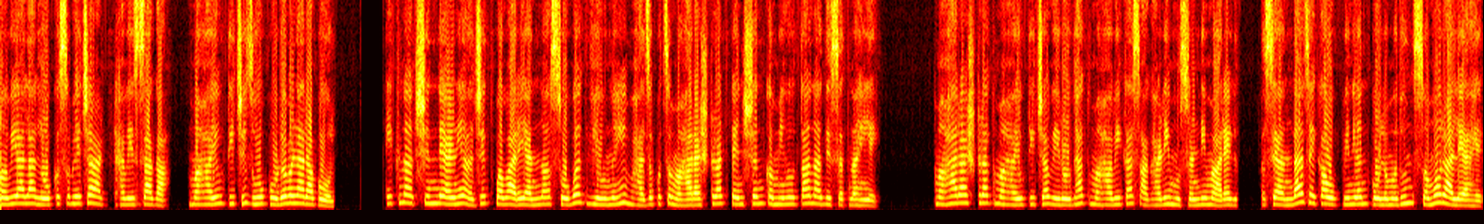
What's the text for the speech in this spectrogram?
मवियाला लोकसभेच्या अठ्ठावीस जागा महायुतीची झोप उडवणारा बोल. एकनाथ शिंदे आणि अजित पवार यांना सोबत घेऊनही भाजपचं महाराष्ट्रात टेन्शन कमी होताना दिसत नाहीये. महाराष्ट्रात महायुतीच्या विरोधात महाविकास आघाडी मुसंडी मारेल असे अंदाज एका ओपिनियन पोलमधून समोर आले आहेत.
